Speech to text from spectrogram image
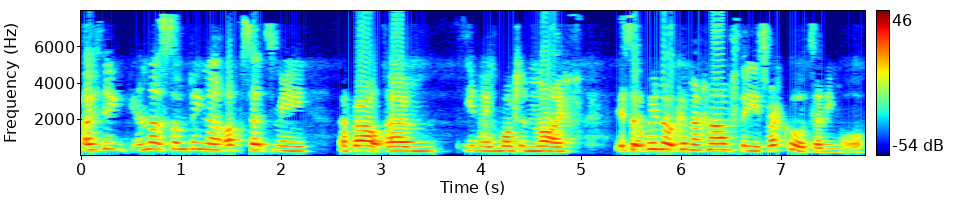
I think, and that's something that upsets me about, um, you know, modern life, is that we're not going to have these records anymore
